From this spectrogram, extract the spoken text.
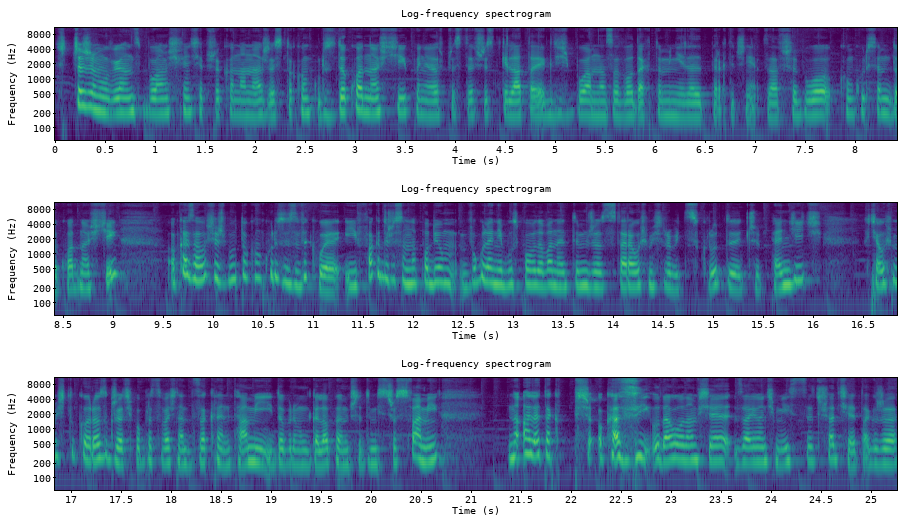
Szczerze mówiąc, byłam święcie przekonana, że jest to konkurs dokładności, ponieważ przez te wszystkie lata, jak gdzieś byłam na zawodach, to Miniel praktycznie zawsze było konkursem dokładności. Okazało się, że był to konkurs zwykły i fakt, że są na podium w ogóle nie był spowodowany tym, że starałyśmy się robić skróty czy pędzić. Chciałyśmy się tylko rozgrzać, popracować nad zakrętami i dobrym galopem przed mistrzostwami. No ale tak przy okazji udało nam się zająć miejsce trzecie, także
